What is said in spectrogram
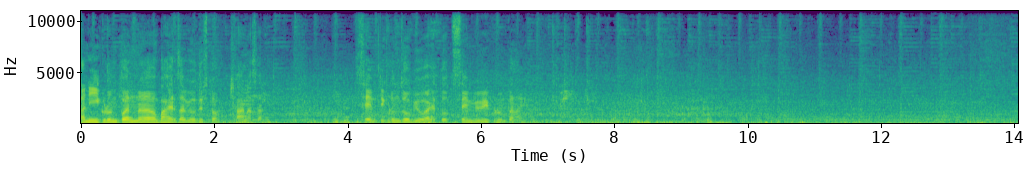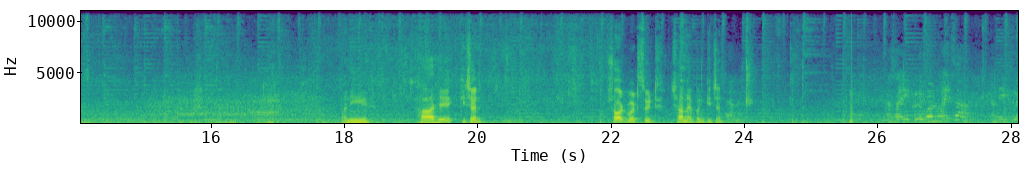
आणि इकडून पण बाहेरचा व्ह्यू दिसतो. छान असा. सेम तिकडून जो व्ह्यू आहे तोच सेम व्ह्यू इकडून पण आहे. आणि हा आहे किचन शॉर्ट बट स्वीट छान आहे पण किचन इकडे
